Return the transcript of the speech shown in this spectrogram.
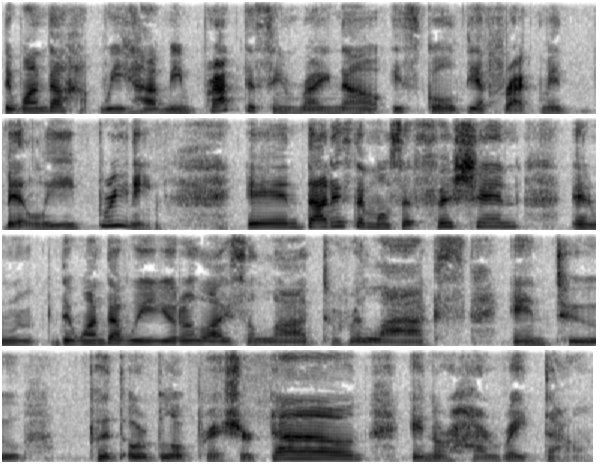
The one that we have been practicing right now is called diaphragmatic belly breathing. And that is the most efficient and the one that we utilize a lot to relax and to put our blood pressure down and our heart rate down.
